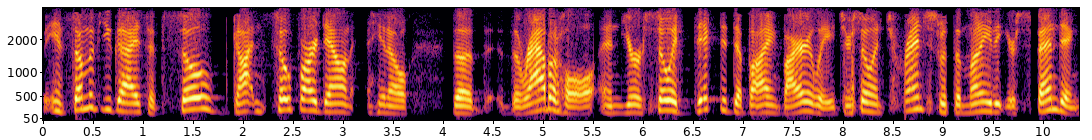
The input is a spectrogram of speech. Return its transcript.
And some of you guys have so gotten so far down, you know, the the rabbit hole and you're so addicted to buying buyer leads, you're so entrenched with the money that you're spending,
